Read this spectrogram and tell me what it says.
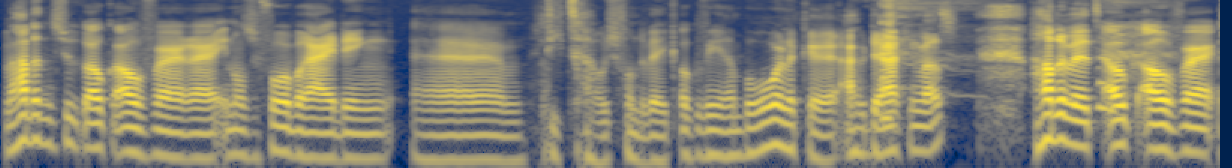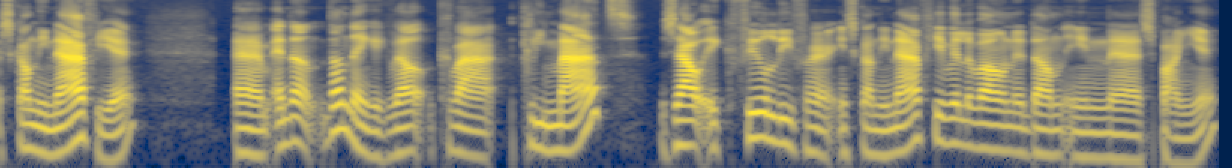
we hadden het natuurlijk ook over eh, in onze voorbereiding, ehm, die trouwens van de week ook weer een behoorlijke uitdaging was, hadden we het ook over Scandinavië. Ehm, en dan, dan denk ik wel, qua klimaat zou ik veel liever in Scandinavië willen wonen dan in eh, Spanje.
